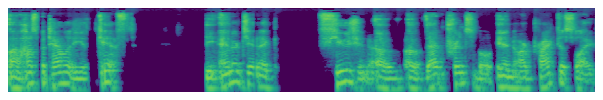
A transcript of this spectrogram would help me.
hospitality is gift. The energetic fusion of, of that principle in our practice life,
